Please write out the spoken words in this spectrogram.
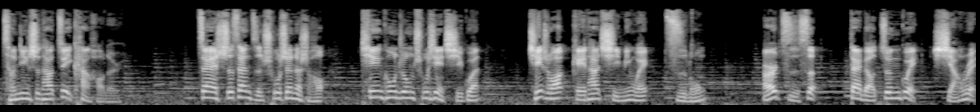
曾经是他最看好的人。在十三子出生的时候，天空中出现奇观，秦始皇给他起名为子龙，而紫色代表尊贵祥瑞。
